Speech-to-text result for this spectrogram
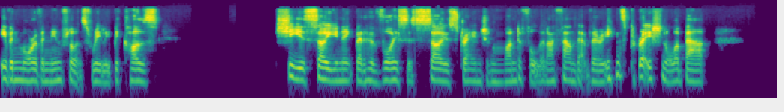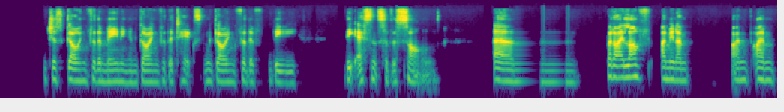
even more of an influence, really, because she is so unique, but her voice is so strange and wonderful. And I found that very inspirational about just going for the meaning and going for the text and going for the the the essence of the song. Um, but I love. I mean, I'm I'm I'm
